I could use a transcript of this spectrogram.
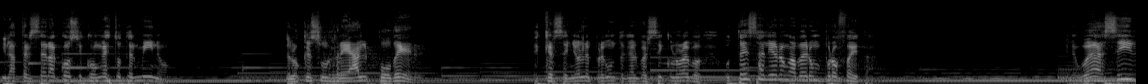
Y la tercera cosa, y con esto termino, de lo que es un real poder, es que el Señor le pregunta en el versículo 9, ustedes salieron a ver un profeta. Y le voy a decir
